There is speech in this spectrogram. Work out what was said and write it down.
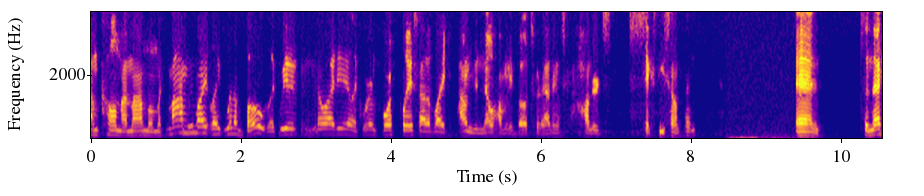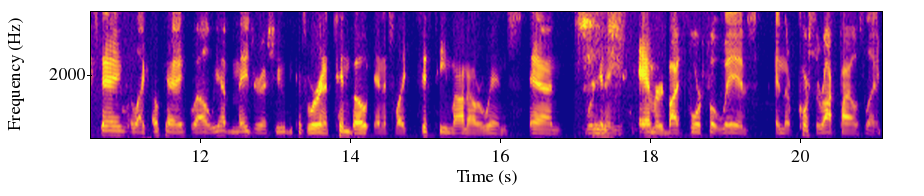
I'm calling my mom. I'm like, mom, we might like win a boat. Like we have no idea. Like we're in fourth place out of like I don't even know how many boats were there. I think it's 160 something. And so next day we're like, okay, well we have a major issue because we're in a tin boat and it's like 15 mile an hour winds and we're getting hammered by four foot waves. And the, of course the rock pile is like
